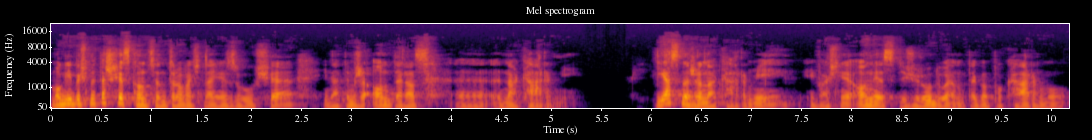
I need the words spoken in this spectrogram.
Moglibyśmy też się skoncentrować na Jezusie i na tym, że On teraz e, nakarmi. Jasne, że nakarmi i właśnie On jest źródłem tego pokarmu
